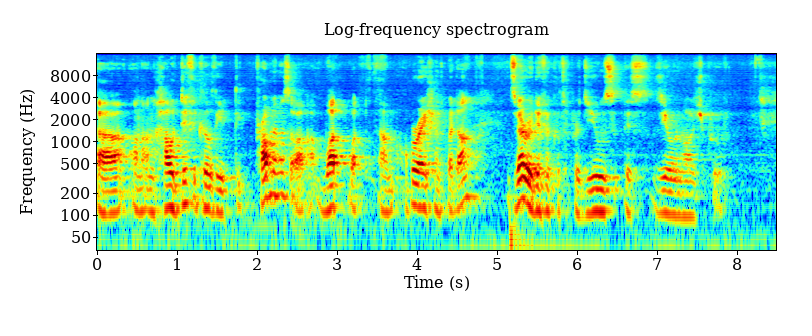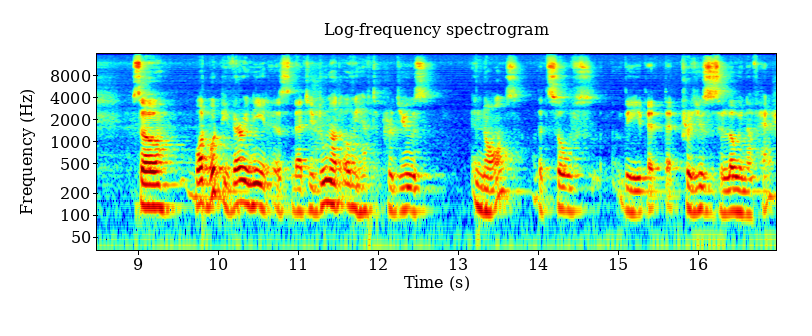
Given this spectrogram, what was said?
uh, on, on how difficult the, the problem is or what, what um, operations were done, it's very difficult to produce this zero knowledge proof. So what would be very neat is that you do not only have to produce a nonce that solves the that, that produces a low enough hash,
